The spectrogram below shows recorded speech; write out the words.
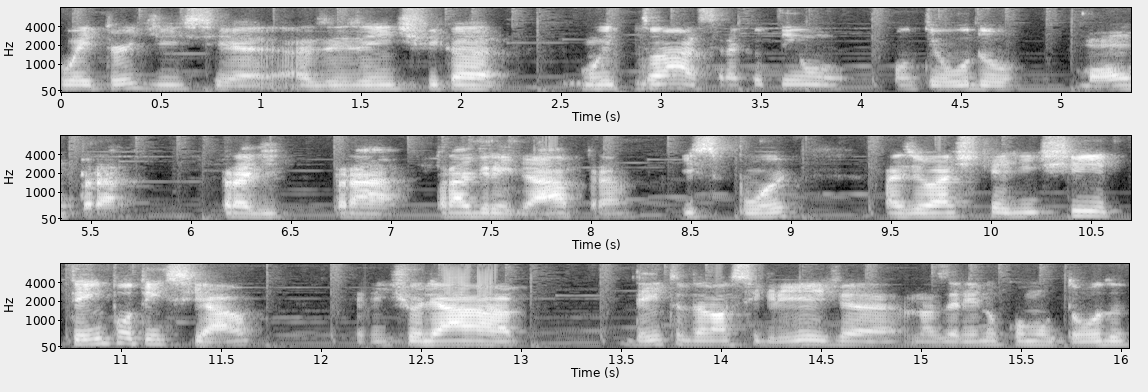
o Heitor disse. É, às vezes a gente fica muito, ah, será que eu tenho um conteúdo bom para agregar, para expor? Mas eu acho que a gente tem potencial. A gente olhar dentro da nossa igreja, Nazareno como um todo,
